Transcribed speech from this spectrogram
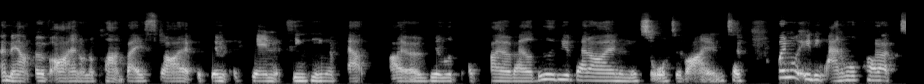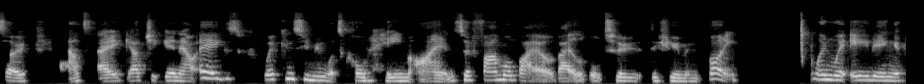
amount of iron on a plant-based diet. But then again, thinking about bioavailability of that iron and the source of iron. So when we're eating animal products, so our steak, our chicken, our eggs, we're consuming what's called heme iron, so far more bioavailable to the human body. When we're eating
